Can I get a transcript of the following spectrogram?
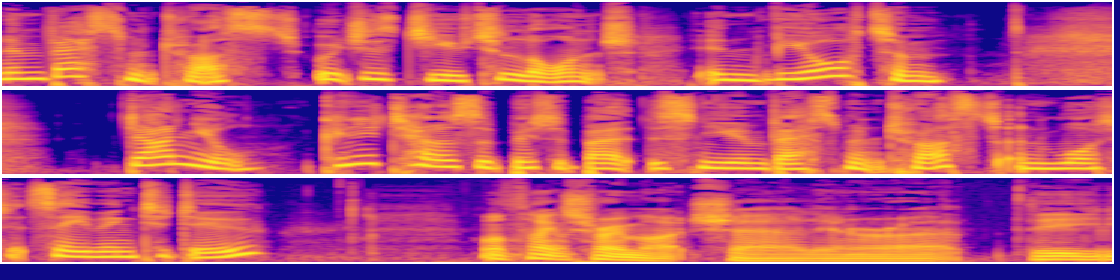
an investment trust which is due to launch in the autumn. Daniel, can you tell us a bit about this new investment trust and what it's aiming to do? Well, thanks very much, uh, Leonora. The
